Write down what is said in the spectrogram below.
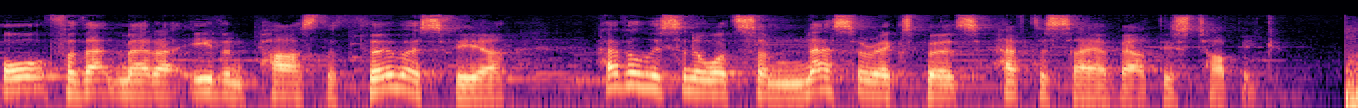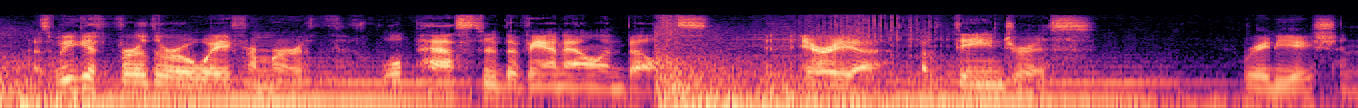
or for that matter even past the thermosphere, have a listen to what some NASA experts have to say about this topic. As we get further away from Earth, we'll pass through the Van Allen belts, an area of dangerous radiation.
